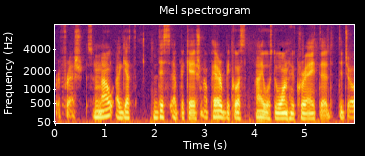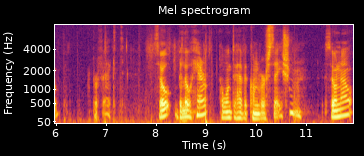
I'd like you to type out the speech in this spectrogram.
Refresh. So now I get this application up here because I was the one who created the job. Perfect. So below here I want to have a conversation. So now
